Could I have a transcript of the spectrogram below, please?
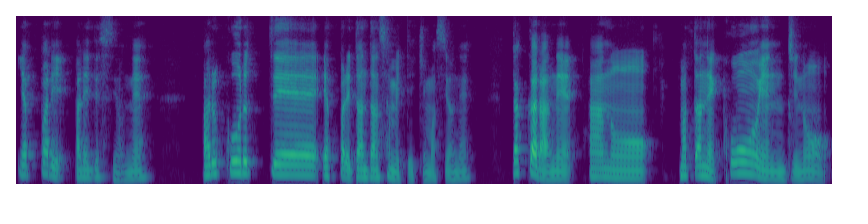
やっぱりあれですよね。アルコールってやっぱりだんだん冷めていきますよね。だからね、あの、またね、高円寺の、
